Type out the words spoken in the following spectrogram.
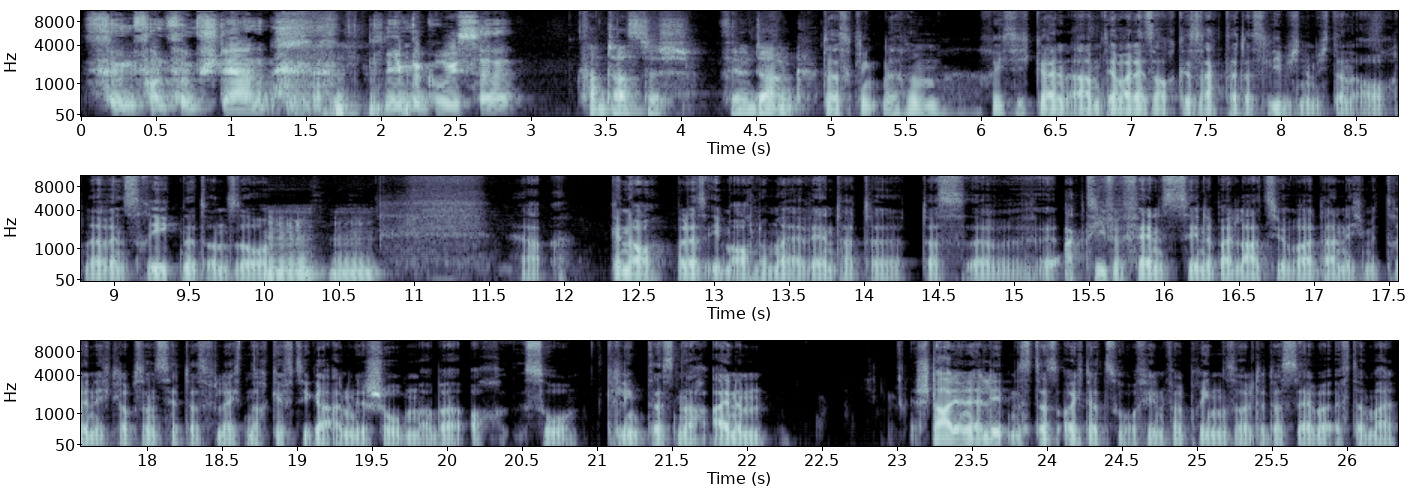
Fünf von fünf Sternen. Liebe Grüße. Fantastisch. Vielen Dank. Das klingt nach einem richtig geilen Abend. Ja, weil er es auch gesagt hat, das liebe ich nämlich dann auch, ne, wenn es regnet und so. Mhm, mhm. Ja, genau, weil er es eben auch nochmal erwähnt hatte, dass äh, aktive Fanszene bei Lazio war da nicht mit drin. Ich glaube, sonst hätte das vielleicht noch giftiger angeschoben, aber auch so klingt das nach einem Stadionerlebnis, das euch dazu auf jeden Fall bringen sollte, das selber öfter mal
